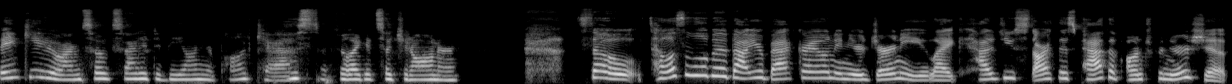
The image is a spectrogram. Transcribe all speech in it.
Thank you. I'm so excited to be on your podcast. I feel like it's such an honor. So, tell us a little bit about your background and your journey. Like, how did you start this path of entrepreneurship?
